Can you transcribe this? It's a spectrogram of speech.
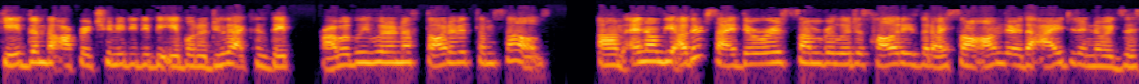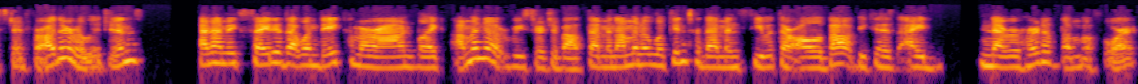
gave them the opportunity to be able to do that because they probably wouldn't have thought of it themselves. Um, and on the other side, there were some religious holidays that I saw on there that I didn't know existed for other religions. And I'm excited that when they come around, like I'm going to research about them and I'm going to look into them and see what they're all about because I never heard of them before.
